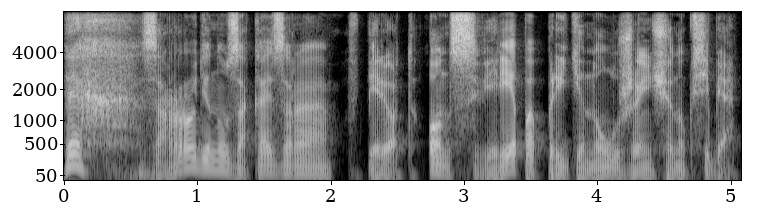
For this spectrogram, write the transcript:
Эх, за родину, за кайзера вперед. Он свирепо притянул женщину к себе.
